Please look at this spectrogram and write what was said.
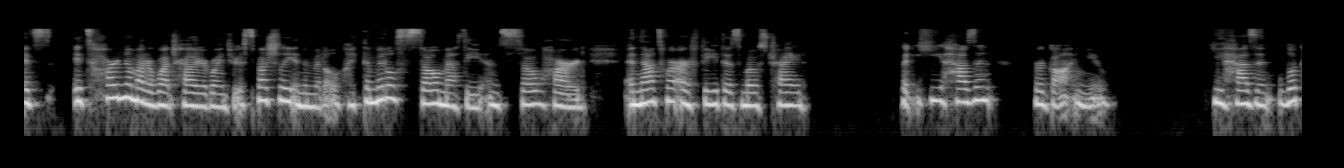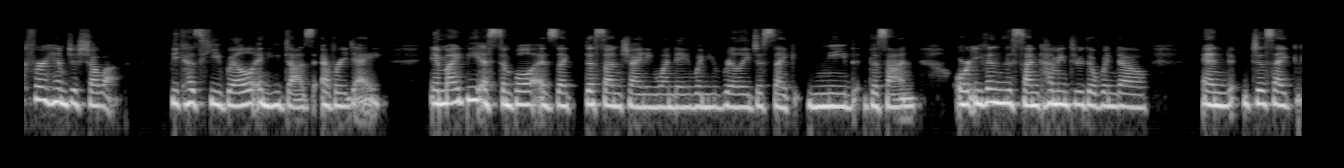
It's it's hard no matter what trial you're going through especially in the middle. Like the middle's so messy and so hard and that's where our faith is most tried. But he hasn't forgotten you. He hasn't. Look for him to show up because he will and he does every day it might be as simple as like the sun shining one day when you really just like need the sun, or even the sun coming through the window and just like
